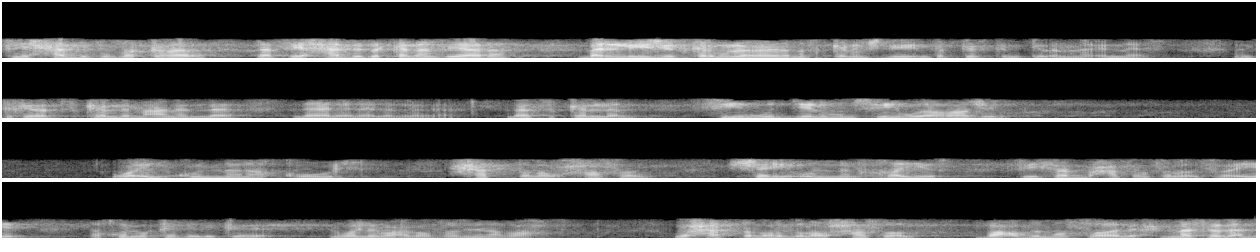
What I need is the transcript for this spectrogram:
في حد تذكر هذا؟ في حد تتكلم في هذا؟ بل يجي يتكلم لا لا ما تتكلمش دي أنت بتفتن كده الناس. أنت كده بتتكلم عن لا لا لا لا لا لا, لا تتكلم. سيبوا اديلهم سيبوا يا راجل. وإن كنا نقول حتى لو حصل شيء من خير في سب حسن صلى إسرائيل نقول وكذلك نولي بعض الظالمين بعض. وحتى برضه لو حصل بعض مصالح مثلا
